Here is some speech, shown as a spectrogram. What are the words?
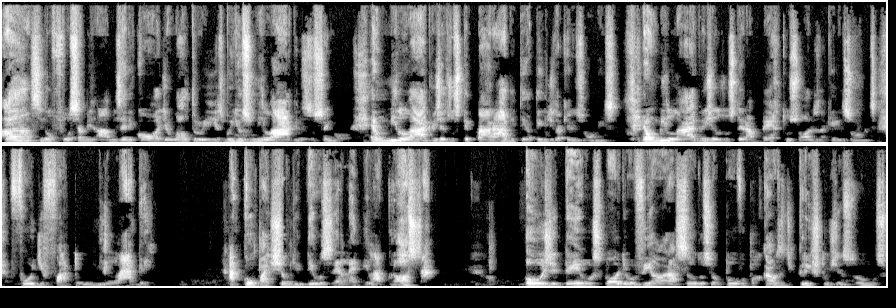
Ah, se não fosse a misericórdia, o altruísmo e os milagres do Senhor. É um milagre Jesus ter parado e ter atendido aqueles homens. É um milagre Jesus ter aberto os olhos daqueles homens. foi de fato um milagre. A compaixão de Deus, ela é milagrosa. Hoje Deus pode ouvir a oração do seu povo por causa de Cristo Jesus,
